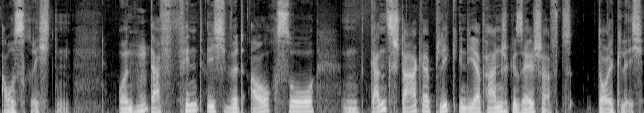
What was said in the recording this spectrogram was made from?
ausrichten. Und mhm. da finde ich, wird auch so ein ganz starker Blick in die japanische Gesellschaft deutlich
